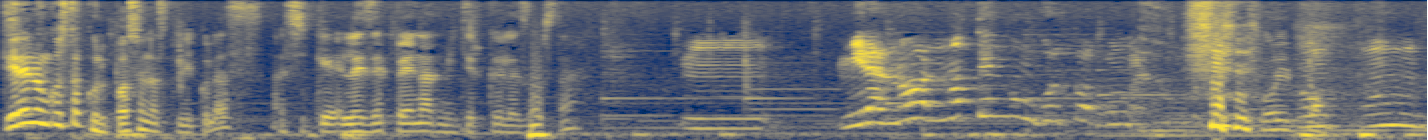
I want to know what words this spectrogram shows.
Tienen un gusto culposo en las películas, así que les dé pena admitir que les gusta. Mm, mira, no, no tengo un culpo. Un, Pulpo. un,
